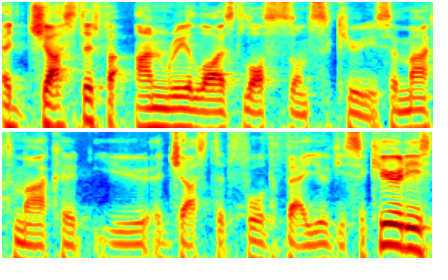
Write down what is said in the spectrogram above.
adjusted for unrealized losses on securities. So mark to market, you adjust it for the value of your securities.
